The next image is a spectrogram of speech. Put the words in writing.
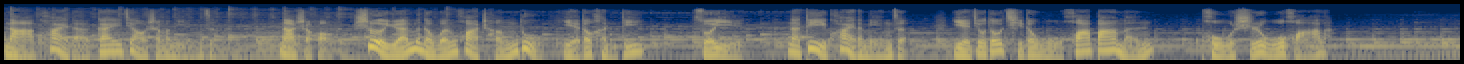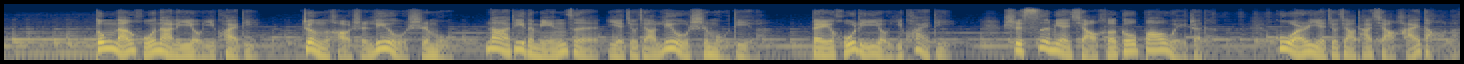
哪块的该叫什么名字。那时候社员们的文化程度也都很低。所以，那地块的名字也就都起得五花八门、朴实无华了。东南湖那里有一块地，正好是六十亩，那地的名字也就叫六十亩地了。北湖里有一块地，是四面小河沟包围着的，故而也就叫它小海岛了。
